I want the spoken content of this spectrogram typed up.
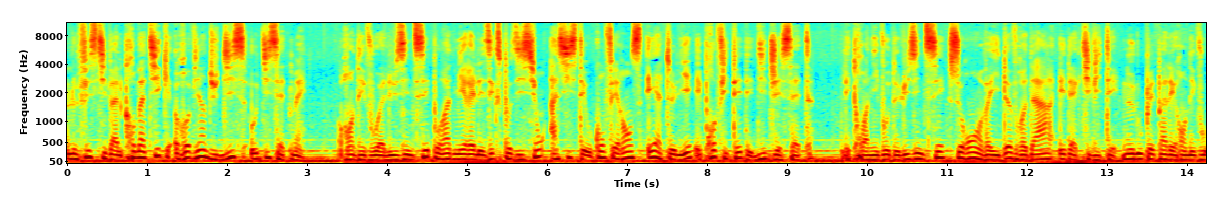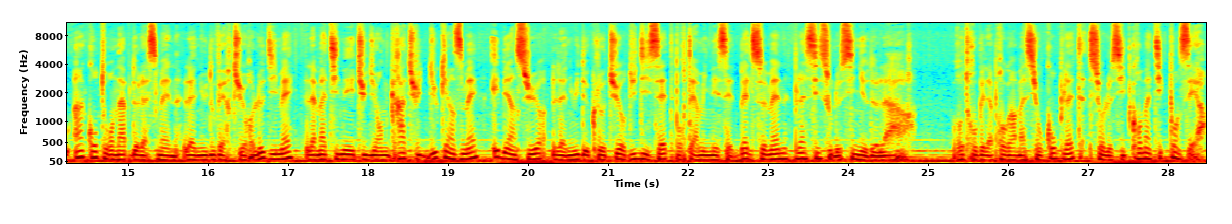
Le festival chromatique revient du 10 au 17 mai. Rendez-vous à l'usine C pour admirer les expositions, assister aux conférences et ateliers et profiter des DJ sets. Les trois niveaux de l'usine C seront envahis d'œuvres d'art et d'activités. Ne loupez pas les rendez-vous incontournables de la semaine. La nuit d'ouverture le 10 mai, la matinée étudiante gratuite du 15 mai et bien sûr la nuit de clôture du 17 pour terminer cette belle semaine placée sous le signe de l'art. Retrouvez la programmation complète sur le site chromatique.ca.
